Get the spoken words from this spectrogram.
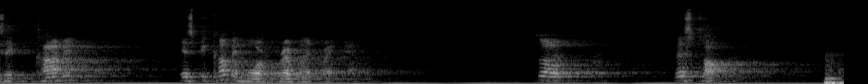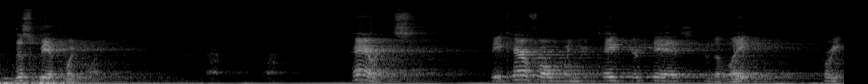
is it common? It's becoming more prevalent right now. So, let's talk. This will be a quick one. Parents, be careful when you take your kids to the lake, creek,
